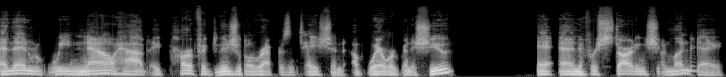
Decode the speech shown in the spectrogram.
And then we now have a perfect visual representation of where we're going to shoot. And if we're starting shoot on Monday,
